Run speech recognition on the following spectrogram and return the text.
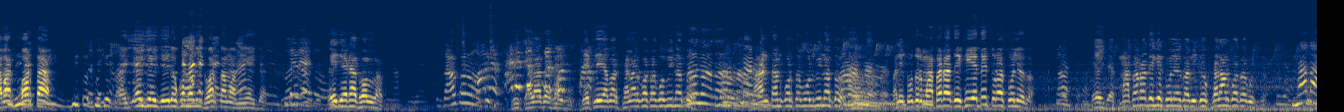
আবার ধরতাম। এই যে এই যে এইরকম হলে ধরতাম আমি এইটা এই যে এটা ধরলাম। খেলা দেখাই দেখলি আবার খেলার কথা কবি না তো? গান টান করতে বলবি না তো? খালি তোদের মাথাটা দেখিয়ে দে তোরা চলে যা। এই দেখ মাথাটা দেখে চলে যাবি কেউ খেলার কথা বুঝ না। না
